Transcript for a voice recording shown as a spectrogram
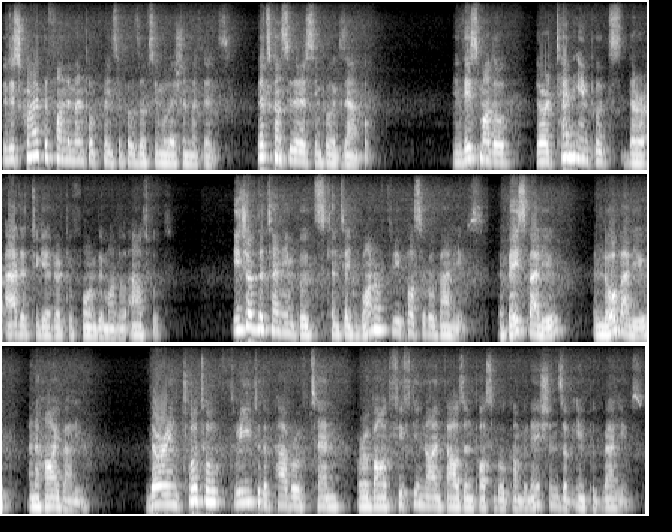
To describe the fundamental principles of simulation methods, let's consider a simple example. In this model, there are 10 inputs that are added together to form the model output. Each of the 10 inputs can take one of three possible values, a base value, a low value, and a high value. There are in total 3 to the power of 10 or about 59,000 possible combinations of input values.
